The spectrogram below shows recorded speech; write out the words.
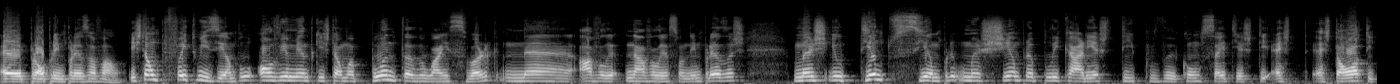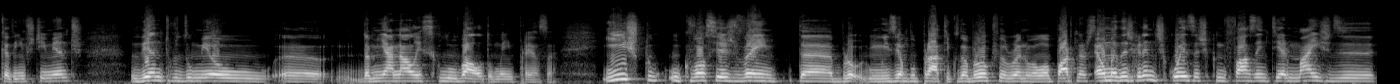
a própria empresa vale. Isto é um perfeito exemplo, obviamente que isto é uma ponta do iceberg na, avalia na avaliação de empresas, mas eu tento sempre, mas sempre aplicar este tipo de conceito, este, este, esta ótica de investimentos dentro do meu, uh, da minha análise global de uma empresa. E isto, o que vocês veem, da, um exemplo prático da Brookfield Renewable Partners, é uma das grandes coisas que me fazem ter mais de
